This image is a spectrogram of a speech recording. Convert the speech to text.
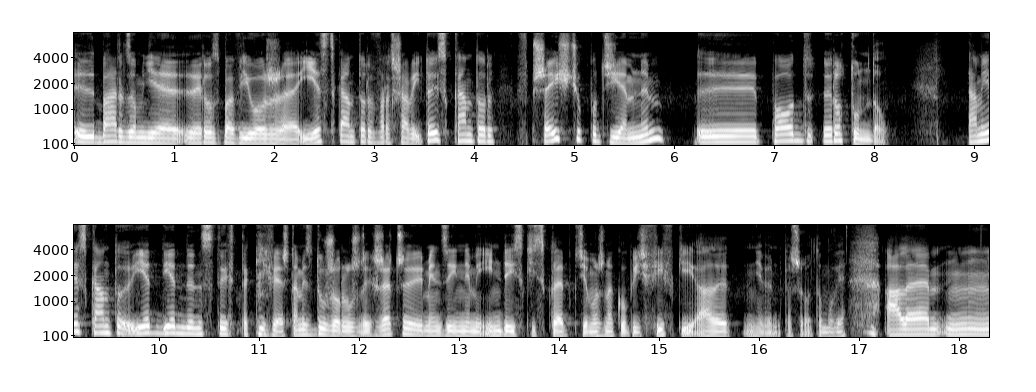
y, bardzo mnie rozbawiło, że jest kantor w Warszawie i to jest kantor w przejściu podziemnym y, pod rotundą. Tam jest kantor, jeden z tych takich, wiesz, tam jest dużo różnych rzeczy, między innymi indyjski sklep, gdzie można kupić fifki, ale nie wiem dlaczego to mówię, ale, mm,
